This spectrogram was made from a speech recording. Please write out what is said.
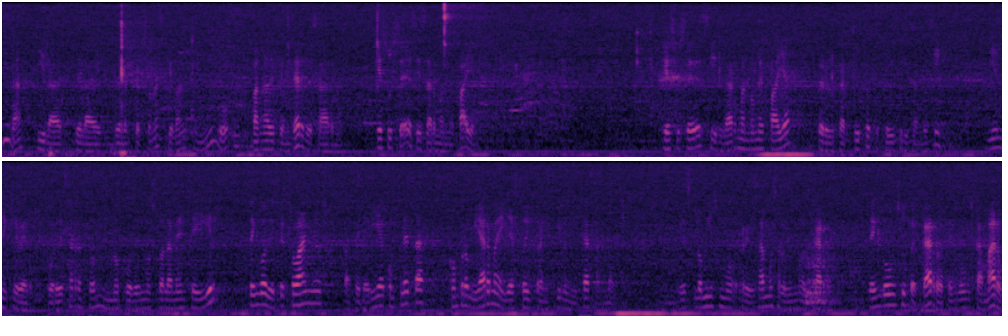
vida y la de, la de las personas que van conmigo van a depender de esa arma. ¿Qué sucede si esa arma no falla? ¿Qué sucede si el arma no me falla, pero el cartucho que estoy utilizando sí? Tiene que ver. Por esa razón no podemos solamente ir, tengo 18 años, papelería completa, compro mi arma y ya estoy tranquilo en mi casa. No es lo mismo, regresamos a lo mismo del carro. Tengo un supercarro, tengo un Camaro,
